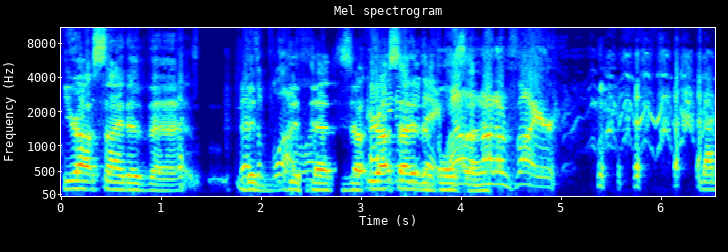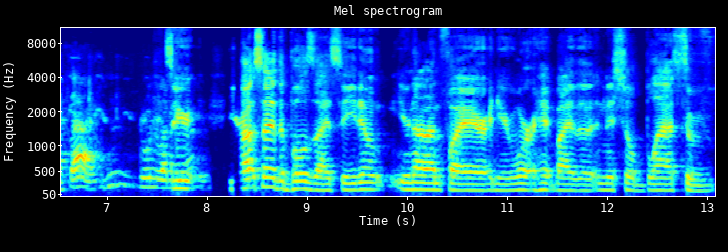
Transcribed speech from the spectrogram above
you're outside of the That's the, a plot the line. death zone. You're outside of the today? Well, I'm not on fire. That's that. So you're- you're outside of the bullseye, so you don't you're not on fire and you weren't hit by the initial blast of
